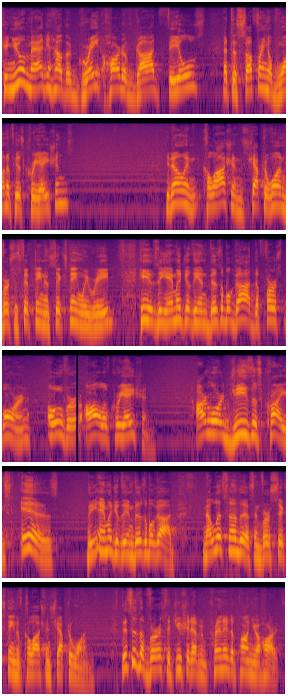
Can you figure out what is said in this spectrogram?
Can you imagine how the great heart of God feels at the suffering of one of his creations? You know, in Colossians chapter 1, verses 15 and 16, we read, He is the image of the invisible God, the firstborn over all of creation. Our Lord Jesus Christ is the image of the invisible God. Now listen to this in verse 16 of Colossians chapter 1. This is a verse that you should have imprinted upon your hearts.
